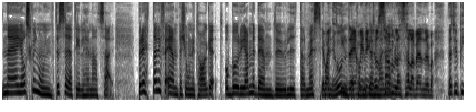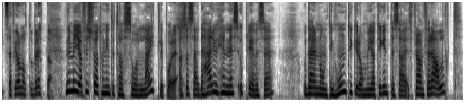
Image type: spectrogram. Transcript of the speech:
nej, jag skulle nog inte säga till henne att så här, berätta det för en person i taget och börja med den du litar mest Ja på men att hundra kommer meningen inte att samlas alla vänner och bara nu äter vi pizza för jag har något att berätta. Nej, men jag förstår att hon inte tar så lightly på det. Alltså, så här, det här är ju hennes upplevelse och det här är någonting hon tycker om. Och jag tycker inte så här, framförallt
